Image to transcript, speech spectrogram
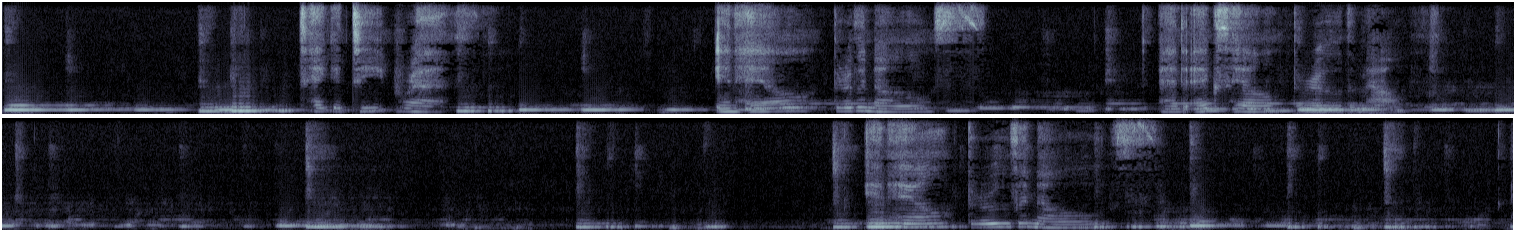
Take a deep breath. Inhale through the nose and exhale through the mouth. Inhale through the nose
